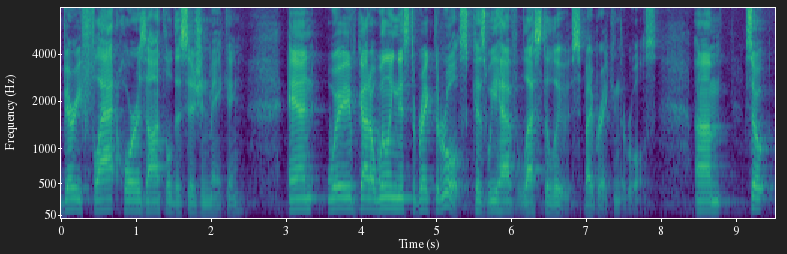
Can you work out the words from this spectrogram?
very flat horizontal decision making, and we've got a willingness to break the rules because we have less to lose by breaking the rules. Um, so,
